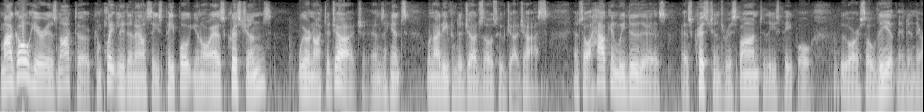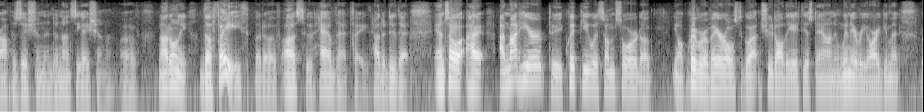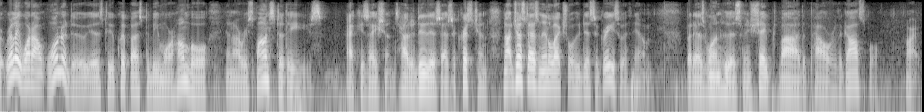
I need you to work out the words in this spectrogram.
My goal here is not to completely denounce these people. You know, as Christians, we are not to judge, and hence we're not even to judge those who judge us. And so, how can we do this as Christians? Respond to these people who are so vehement in their opposition and denunciation of not only the faith, but of us who have that faith. How to do that? And so, I, I'm not here to equip you with some sort of you know, quiver of arrows to go out and shoot all the atheists down and win every argument. But really, what I want to do is to equip us to be more humble in our response to these accusations. How to do this as a Christian, not just as an intellectual who disagrees with him, but as one who has been shaped by the power of the gospel. All right.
